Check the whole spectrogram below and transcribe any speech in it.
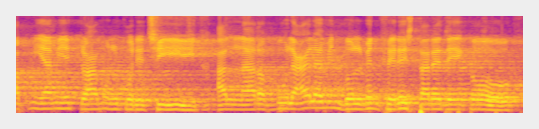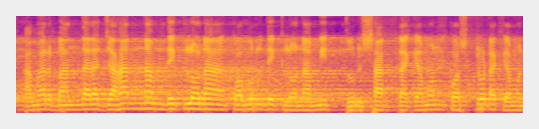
আপনি, আমি একটু আমল করেছি। আল্লাহ রব্বুল আলামিন বলবেন, ফেরেশতারে দেখো, আমার বান্দারা জাহান্নাম দেখল না, কবর দেখল না, মৃত্যুর স্বাদটা কেমন, কষ্টটা কেমন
